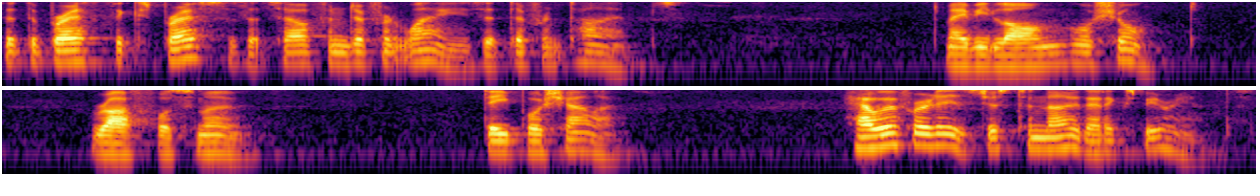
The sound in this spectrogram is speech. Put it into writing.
that the breath expresses itself in different ways at different times. May be long or short, rough or smooth, deep or shallow. However, it is just to know that experience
